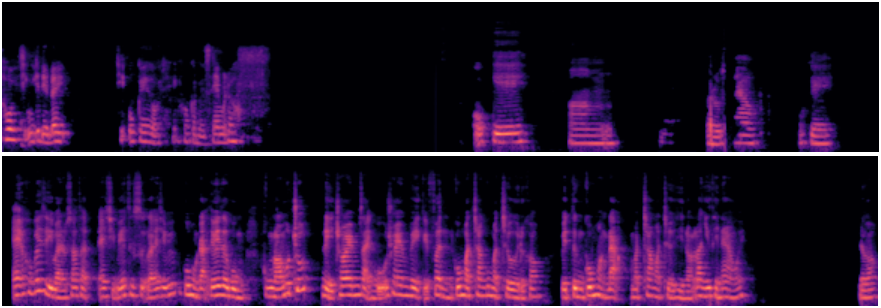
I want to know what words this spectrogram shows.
thôi chị nghĩ đến đây. Chị ok rồi chị không cần phải xem nữa đâu. Ok. Um, bản đồ sao? Ok. Em không biết gì bản đồ sao thật? Em chỉ biết thực sự là em chỉ biết cung hồng đại. Thế bây giờ cùng cùng nói một chút để cho em giải ngũ cho em về cái phần cung mặt trăng cung mặt trời được không? Về từng cung hoàng đạo mặt trăng mặt trời thì nó là như thế nào ấy? Được không?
